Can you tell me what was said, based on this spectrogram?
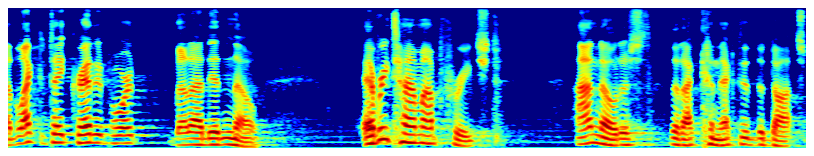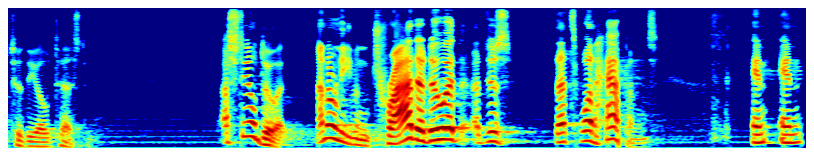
I'd like to take credit for it, but I didn't know. Every time I preached, I noticed that I connected the dots to the Old Testament. I still do it. I don't even try to do it. I just that's what happens. And and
